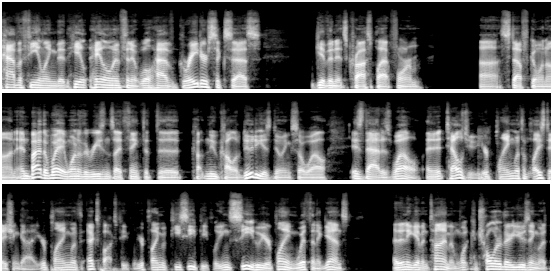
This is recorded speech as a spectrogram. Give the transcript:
have a feeling that Halo Infinite will have greater success given its cross-platform uh, stuff going on. And by the way, one of the reasons I think that the new Call of Duty is doing so well is that as well. And it tells you you're playing with a PlayStation guy, you're playing with Xbox people, you're playing with PC people. You can see who you're playing with and against at any given time and what controller they're using, what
